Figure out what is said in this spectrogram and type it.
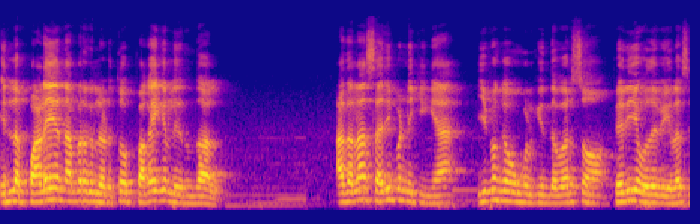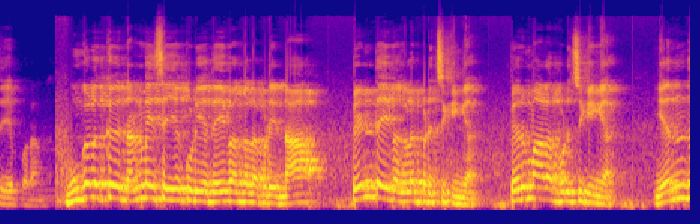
இல்லை பழைய நபர்கள் எடுத்தோ பகைகள் இருந்தால் அதெல்லாம் சரி பண்ணிக்கிங்க. இவங்க உங்களுக்கு இந்த வருஷம் பெரிய உதவிகளை செய்ய போகிறாங்க உங்களுக்கு நன்மை செய்யக்கூடிய தெய்வங்கள் அப்படின்னா பெண் தெய்வங்களை பிடிச்சிக்கிங்க. பெருமாளை பிடிச்சிக்கிங்க. எந்த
